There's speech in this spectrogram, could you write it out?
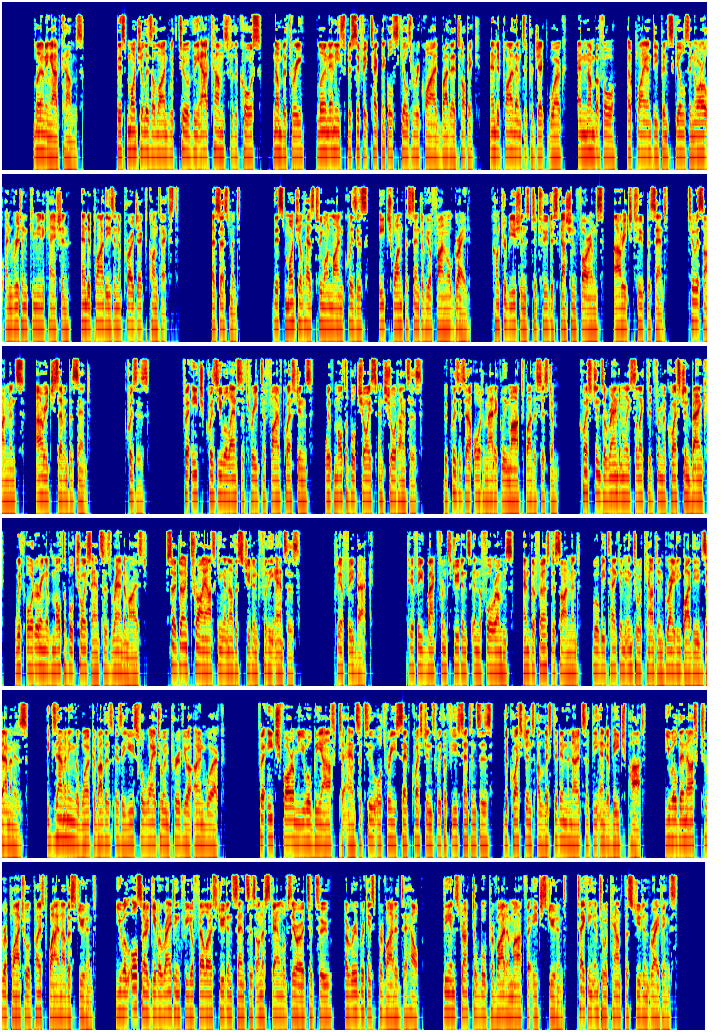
Learning Outcomes. This module is aligned with two of the outcomes for the course. Number 3. Learn any specific technical skills required by their topic, and apply them to project work. And number 4. Apply and deepen skills in oral and written communication, and apply these in a project context. Assessment. This module has two online quizzes, each 1% of your final grade. Contributions to two discussion forums are each 2%. Two assignments are each 7%. Quizzes. For each quiz you will answer 3 to 5 questions, with multiple choice and short answers. The quizzes are automatically marked by the system. Questions are randomly selected from a question bank, with ordering of multiple choice answers randomized. So don't try asking another student for the answers. Peer feedback. Peer feedback from students in the forums, and the first assignment, will be taken into account in grading by the examiners. Examining the work of others is a useful way to improve your own work. For each forum you will be asked to answer two or three set questions with a few sentences, the questions are listed in the notes at the end of each part. You will then ask to reply to a post by another student. You will also give a rating for your fellow students' answers on a scale of 0 to 2, a rubric is provided to help. The instructor will provide a mark for each student, taking into account the student ratings.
